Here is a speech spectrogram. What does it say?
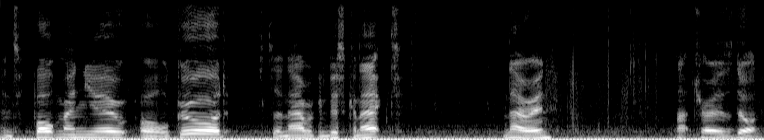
into fault menu, all good. So now we can disconnect, knowing that tray is done.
